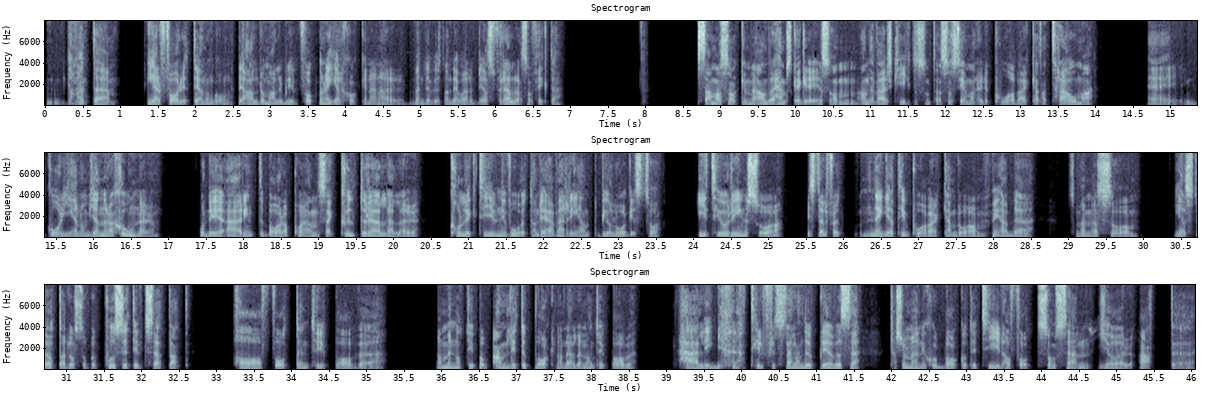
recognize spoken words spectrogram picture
de inte erfarit det någon gång. Det har de aldrig blivit, fått några elchocker, den här, men det, utan det var deras föräldrar som fick det. Samma sak med andra hemska grejer som andra världskriget och sånt där, så ser man hur det påverkat att trauma eh, går genom generationer. Och det är inte bara på en så kulturell eller kollektiv nivå, utan det är även rent biologiskt. Så i teorin så istället för ett negativ påverkan då med som en möss och elstötar då, så på ett positivt sätt att ha fått en typ av, eh, ja men någon typ av andligt uppvaknande eller någon typ av härlig, tillfredsställande upplevelse kanske människor bakåt i tid har fått som sen gör att eh,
